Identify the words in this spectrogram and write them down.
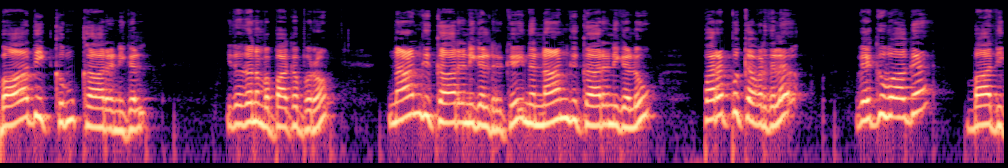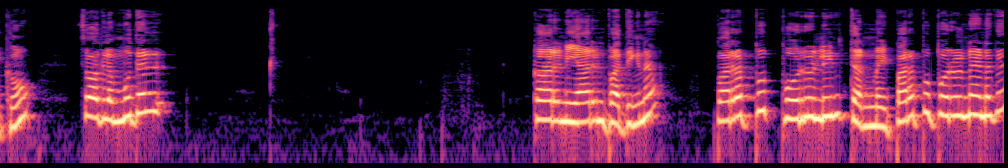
பாதிக்கும் காரணிகள். இதை தான் நம்ம பார்க்க போகிறோம் நான்கு காரணிகள் இருக்கு. இந்த நான்கு காரணிகளும் பரப்பு கவர்தலை வெகுவாக பாதிக்கும். ஸோ அதில் முதல் காரணி யாருன்னு பார்த்தீங்கன்னா பரப்பு பொருளின் தன்மை. பரப்பு பொருள்னா என்னது?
